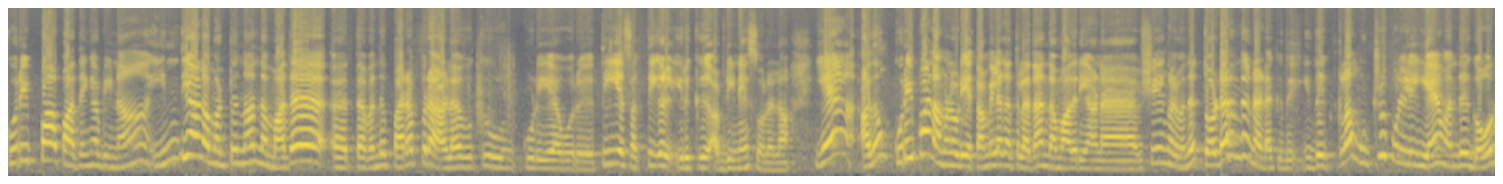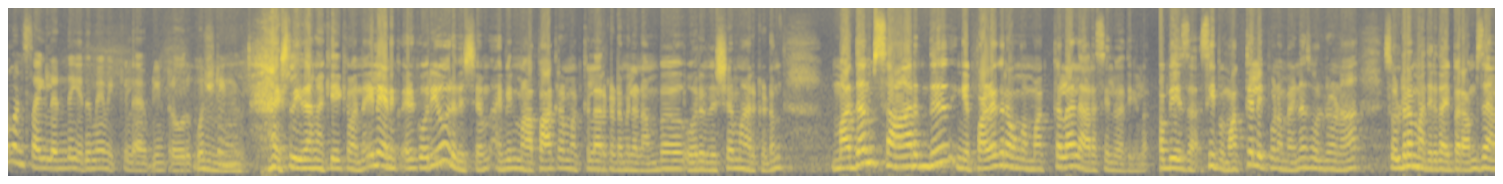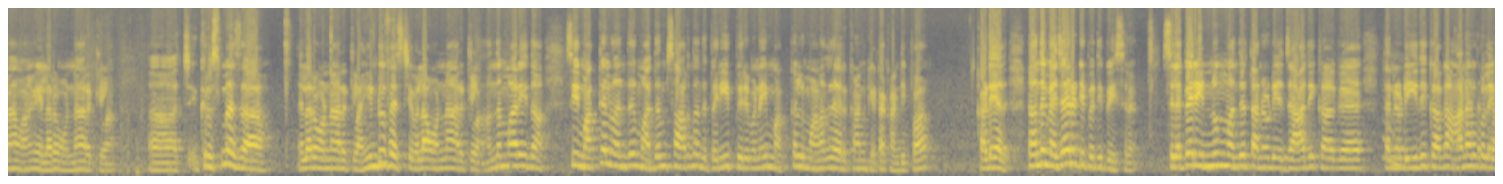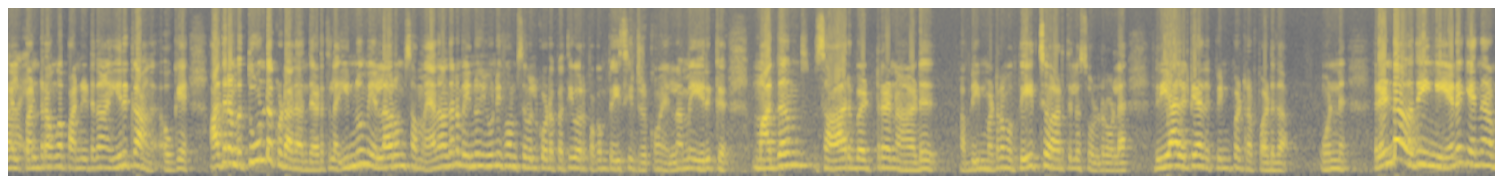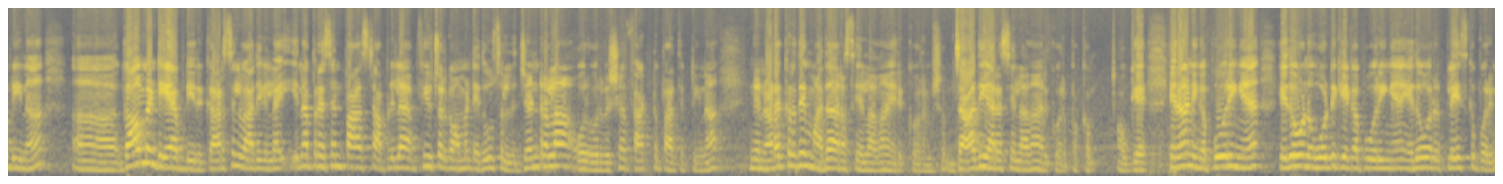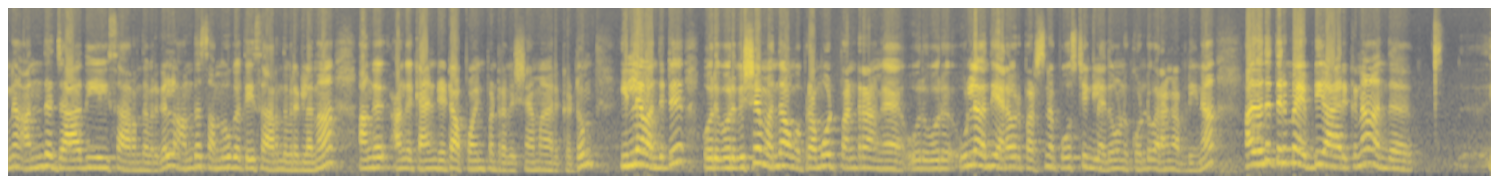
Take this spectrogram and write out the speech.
குறிப்பா பாத்தீங்க அப்படின்னா இந்தியால மட்டும்தான் இந்த மதத்தை வந்து பரப்புற அளவுக்கு கூடிய ஒரு தீய சக்திகள் இருக்கு அப்படின்னே சொல்லலாம். ஏன்? அதுவும் குறிப்பா நம்மளுடைய தமிழகத்துல தான் இந்த மாதிரியான விஷயங்கள் வந்து தொடர்ந்து நடக்குது. இதுக்கெல்லாம் முற்றுப்புள்ளி ஏன் வந்து கவர்மெண்ட் சைட்ல இருந்து எதுவுமே வைக்கல அப்படின்ற ஒரு கொஸ்டின் ஆக்சுவலி இதான் நான் கேட்க வந்தேன். இல்லை எனக்கு எனக்கு ஒரே ஒரு விஷயம். ஐ மீன் பார்க்குற மக்களாக இருக்கட்டும் இல்லை நம்ம ஒரு விஷயமா இருக்கட்டும் மதம் சார்ந்து இங்கே பழகுறவங்க மக்களா இல்லை அரசியல்வாதிகளா? ஆப்வியஸாக சரி இப்போ மக்கள் இப்போ நம்ம என்ன சொல்கிறோன்னா சொல்கிற மாதிரி தான் இப்போ ரம்ஜானா வாங்க எல்லாரும் ஒன்றா இருக்கலாம். கிறிஸ்மஸா எல்லாரும் ஒன்றா இருக்கலாம். ஹிந்து ஃபெஸ்டிவலாக ஒன்றா இருக்கலாம். அந்த மாதிரி தான் சி மக்கள் வந்து மதம் சார்ந்த அந்த பெரிய பிரிவினை மக்கள் மனதில் இருக்கான்னு கேட்டால் கண்டிப்பாக கிடையாது. நான் வந்து மெஜாரிட்டி பத்தி பேசுறேன். சில பேர் இன்னும் வந்து தன்னுடைய ஜாதிக்காக தன்னுடைய இதுக்காக ஆணவ கொலைகள் பண்றவங்க பண்ணிட்டு தான் இருக்காங்க. ஓகே அது நம்ம தூண்டக்கூடாது அந்த இடத்துல. இன்னும் எல்லாரும் சம அதனால தான் நம்ம இன்னும் யூனிஃபார்ம் சிவில் கோடை பத்தி ஒரு பக்கம் பேசிட்டு இருக்கோம். எல்லாமே இருக்கு. மதம் சார்பற்ற நாடு அப்படின்னு மட்டும் நம்ம பேச்சுவார்த்தையில சொல்றோம்ல ரியாலிட்டி அதை பின்பற்றப்படுதா? ஒன்று ரெண்டாவது இங்கே எனக்கு என்ன அப்படின்னா கவர்மெண்ட் ஏன் அப்படி இருக்குது அரசியல்வாதிகள் ஏன்னா ப்ரெசென்ட் பாஸ்ட் அப்படிலாம் ஃபியூச்சர் கவர்மெண்ட் எதுவும் சொல்லலை. ஜென்ரலாக ஒரு ஒரு விஷயம் ஃபேக்ட் பார்த்துக்கிட்டிங்கன்னா இங்கே நடக்கிறதே மத அரசியலாக தான் இருக்குது ஒரு நிமிஷம். ஜாதி அரசியலாக தான் இருக்குது ஒரு பக்கம். ஓகே ஏன்னா நீங்கள் போகிறீங்க ஏதோ ஒன்று ஓட்டு கேட்க போகிறீங்க ஏதோ ஒரு பிளேஸ்க்கு போகிறீங்கன்னா அந்த ஜாதியை சார்ந்தவர்கள் அந்த சமூகத்தை சார்ந்தவர்களை தான் அங்கே அங்கே கேண்டிடேட்டாக அப்பாயிண்ட் பண்ணுற விஷயமா இருக்கட்டும். இல்லை வந்துட்டு ஒரு ஒரு விஷயம் வந்து அவங்க ப்ரமோட் பண்ணுறாங்க ஒரு ஒரு உள்ளே வந்து யாரோ ஒரு பர்சனை போஸ்டிங்கில் ஏதோ ஒன்று கொண்டு வராங்க அப்படின்னா அது வந்து திரும்ப எப்படி இருக்குன்னா அந்த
